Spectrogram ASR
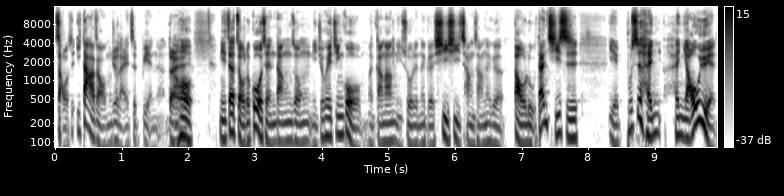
早是一大早我们就来这边了，然后你在走的过程当中，你就会经过我们刚刚你说的那个细细长长那个道路，但其实也不是很很遥远，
